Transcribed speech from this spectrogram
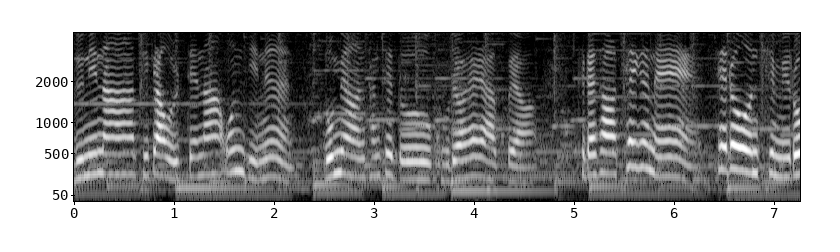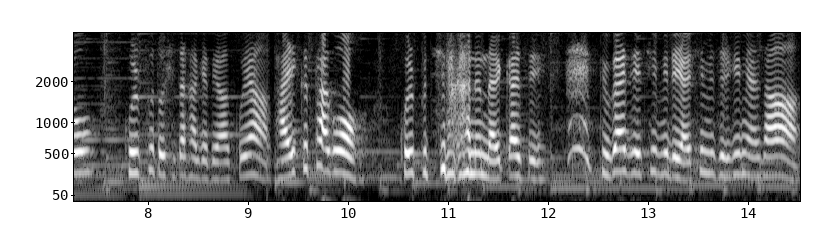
눈이나 비가 올 때나 온 뒤는 노면 상태도 고려해야 하고요. 그래서 최근에 새로운 취미로 골프도 시작하게 되었고요. 바이크 타고 골프 치러 가는 날까지 두 가지의 취미를 열심히 즐기면서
